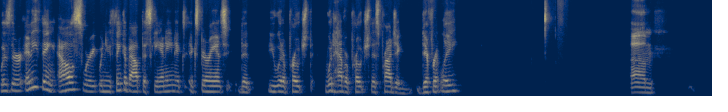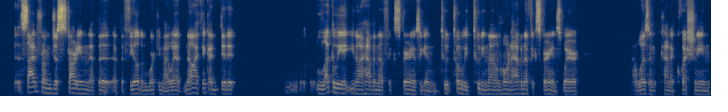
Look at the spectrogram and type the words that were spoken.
was there anything else where when you think about the scanning ex- experience that you would approach would have approached this project differently? Um aside from just starting at the at the field and working my way up no i think i did it. Luckily you know i have enough experience again to, totally tooting my own horn. I have enough experience where I wasn't kind of questioning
